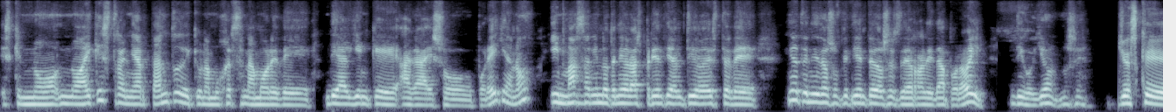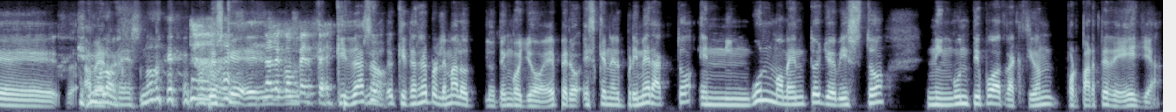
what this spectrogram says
es que no, no hay que extrañar tanto de que una mujer se enamore de, de alguien que haga eso por ella, ¿no? Y más Mm. habiendo tenido la experiencia del tío este de, ya he tenido suficiente dosis de realidad por hoy. Digo yo, no sé. Yo es que. A no ver, lo ves, ¿no? yo es que. eh, No le convence. Quizás, No. quizás el problema lo, lo tengo yo, ¿eh? pero es que en el primer acto en ningún momento yo he visto ningún tipo de atracción por parte de ella.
